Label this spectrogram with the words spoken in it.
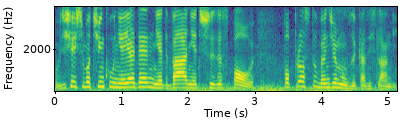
W dzisiejszym odcinku nie jeden, nie dwa, nie trzy zespoły. Po prostu będzie muzyka z Islandii.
